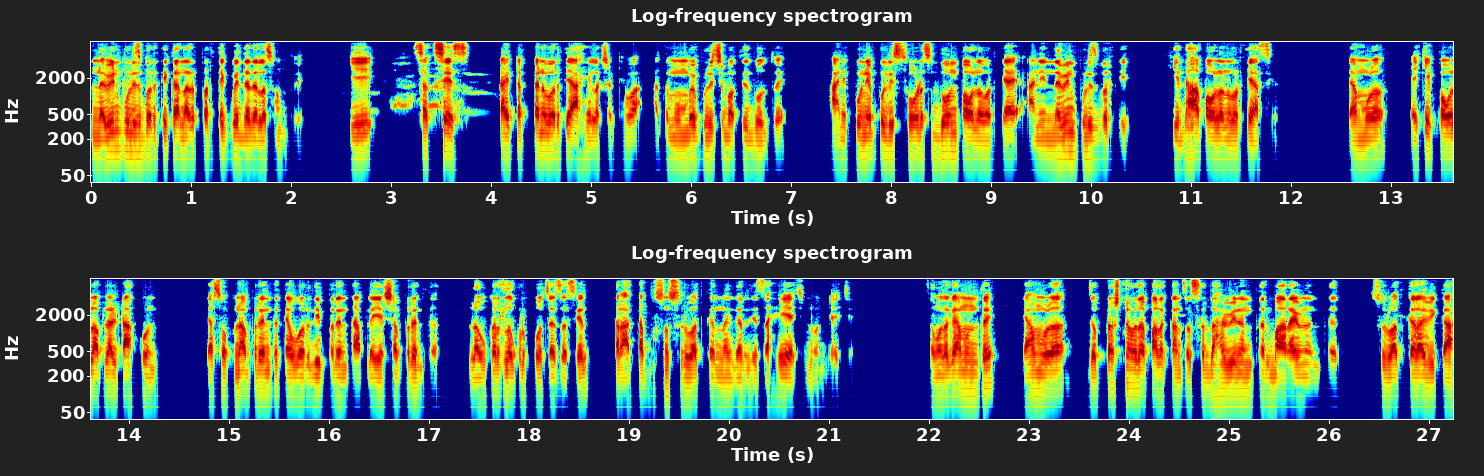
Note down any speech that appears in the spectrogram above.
नवीन पोलीस भरती करणाऱ्या प्रत्येक विद्यार्थ्याला सांगतोय की सक्सेस काही टप्प्यांवरती आहे लक्षात ठेवा. आता मुंबई पोलीसच्या बाबतीत बोलतोय आणि पुणे पोलीस थोडस दोन पावलावरती आहे आणि नवीन पोलीस भरती ही दहा पावलांवरती असेल. त्यामुळं एक एक पाऊल आपल्याला टाकून त्या स्वप्नापर्यंत त्या वर्दीपर्यंत आपल्या यशापर्यंत लवकरात लवकर पोहोचायचं असेल तर आतापासून सुरुवात करणं गरजेचं आहे याची नोंद घ्यायची समजा काय म्हणतोय? त्यामुळं जो प्रश्न होता पालकांचा सर दहावी नंतर बारावी नंतर सुरुवात करावी का?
